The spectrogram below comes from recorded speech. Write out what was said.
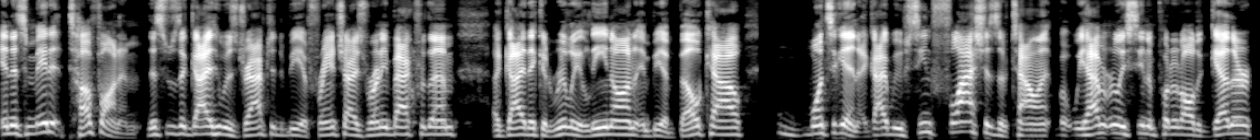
and it's made it tough on him. This was a guy who was drafted to be a franchise running back for them, a guy they could really lean on and be a bell cow. Once again, a guy we've seen flashes of talent, but we haven't really seen him put it all together.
